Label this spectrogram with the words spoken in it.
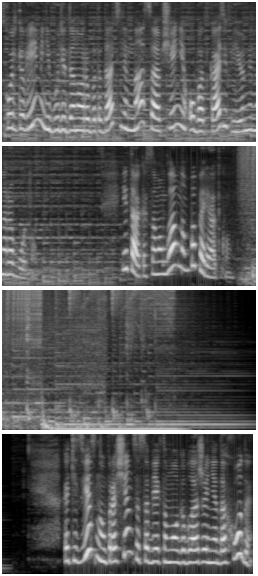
сколько времени будет дано работодателям на сообщение об отказе в приеме на работу. Итак, о самом главном по порядку. Как известно, упрощенцы с объектом налогообложения доходы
